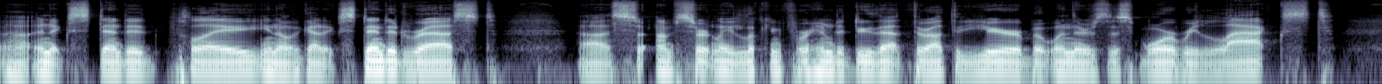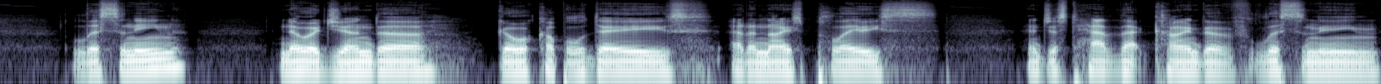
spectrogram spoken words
uh, an extended play. You know, I got extended rest. Uh, so I'm certainly looking for Him to do that throughout the year. But when there's this more relaxed listening, no agenda, go a couple of days at a nice place, and just have that kind of listening,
